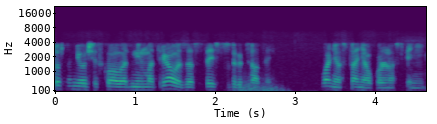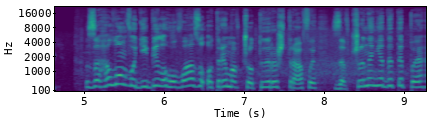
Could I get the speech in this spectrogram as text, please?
Тож на нього ще склали адмінматеріали за статтею 130. Ваня в стані алкогольного сп'яніння. Загалом водій білого вазу отримав чотири штрафи за вчинення ДТП,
